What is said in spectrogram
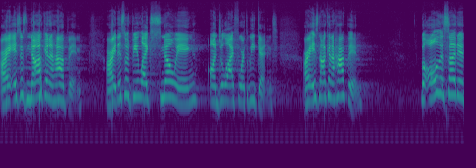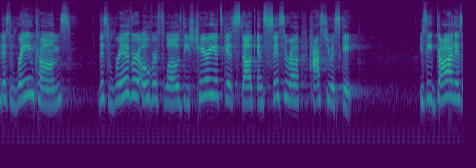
All right, it's just not gonna happen. All right, this would be like snowing on July 4th weekend. All right, it's not gonna happen. But all of a sudden, this rain comes this river overflows, these chariots get stuck, and Sisera has to escape. You see, God is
